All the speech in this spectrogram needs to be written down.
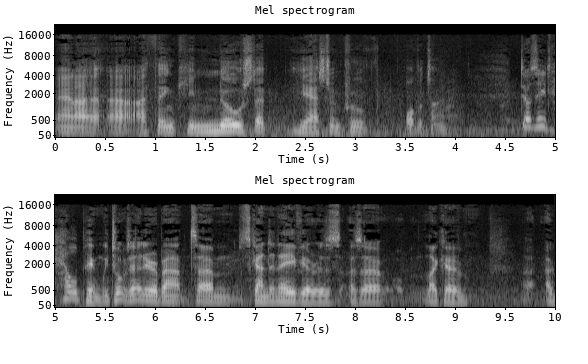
And I, I think he knows that he has to improve all the time. Does it help him? We talked earlier about um, Scandinavia as, as a like a, a,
